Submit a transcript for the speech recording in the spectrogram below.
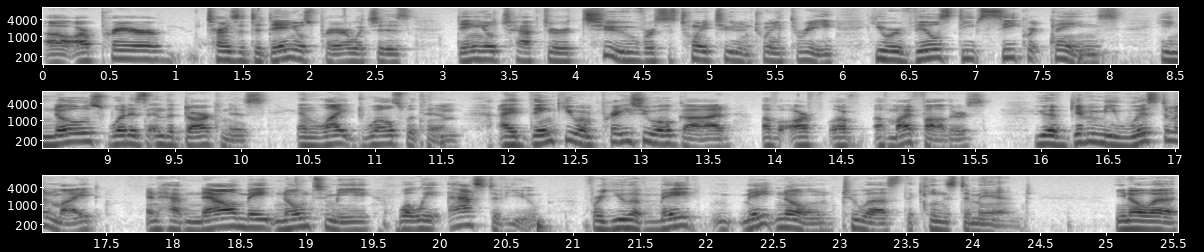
uh, our prayer turns into Daniel's prayer, which is. Daniel chapter 2, verses 22 and 23, he reveals deep secret things. He knows what is in the darkness, and light dwells with him. I thank you and praise you, O God of our of, of my fathers. You have given me wisdom and might, and have now made known to me what we asked of you. For you have made made known to us the king's demand. You know, uh,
